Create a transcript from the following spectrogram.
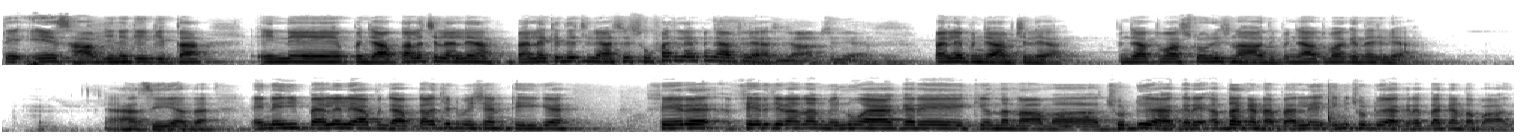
ਤੇ ਇਹ ਸਾਹਿਬ ਜੀ ਨੇ ਕੀ ਕੀਤਾ? ਇਹਨੇ ਪੰਜਾਬ ਕਾਲਜ ਚ ਲੈ ਲਿਆ। ਪਹਿਲੇ ਕਿਹਦੇ ਚ ਲਿਆ ਸੀ? ਸੂਫਾ ਚ ਲਿਆ ਪੰਜਾਬ ਚ ਲਿਆ ਸੀ? ਪੰਜਾਬ 'ਚ ਲਿਆ ਸੀ। ਪਹਿਲੇ ਪੰਜਾਬ ਚ ਲਿਆ। ਪੰਜਾਬ ਤੋਂ ਬਾਅਦ ਸਟੋਰੀ ਸੁਣਾ ਦੀ ਪੰਜਾਬ ਤੋਂ ਬਾਅਦ ਕਿੰਨੇ ਚ ਲਿਆ? ਆ ਸੀ ਜਾਂਦਾ। ਇਹਨੇ ਜੀ ਪਹਿਲੇ ਲਿਆ ਪੰਜਾਬ ਕਾਲਜ ਐਡਮਿਸ਼ਨ ਠੀਕ ਹੈ। ਫਿਰ ਫਿਰ ਜਿਹੜਾ ਨਾ ਮੈਨੂੰ ਆਇਆ ਕਰੇ ਕਿ ਉਹਦਾ ਨਾਮ ਛੁੱਟੀ ਹੋਇਆ ਕਰੇ, ਅੱਧਾ ਘੰਟਾ ਪਹਿਲੇ, ਇਹਨੂੰ ਛੁੱਟੀ ਹੋਇਆ ਕਰੇ ਅੱਧਾ ਘੰਟਾ ਬਾਅਦ।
